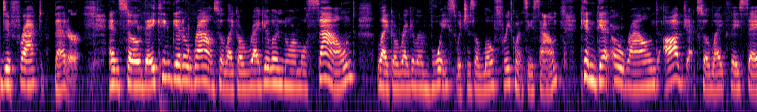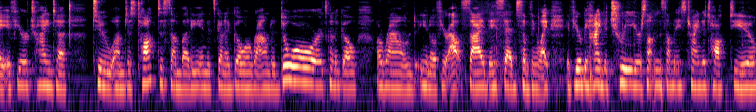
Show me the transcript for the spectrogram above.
diffract better. And so they can get around. So like a regular normal sound, like a regular voice, which is a low frequency sound, can get around objects. So like they say, if you're trying to to um, just talk to somebody and it's going to go around a door or it's going to go around, you know, if you're outside, they said something like if you're behind a tree or something, somebody's trying to talk to you,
